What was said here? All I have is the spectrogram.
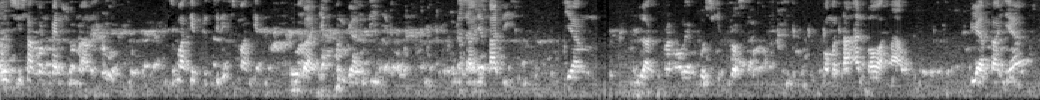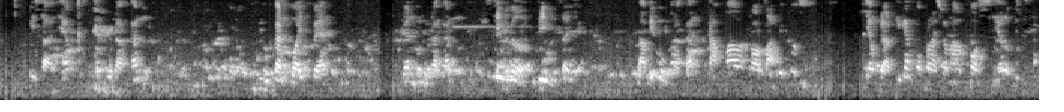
alutsista konvensional itu semakin ke sini semakin banyak penggantinya. Misalnya tadi yang dilakukan oleh Bus Hidros tadi, pemetaan bawah laut. Biasanya misalnya menggunakan bukan wideband dan menggunakan single beam saja, tapi menggunakan kapal normal. Yang berarti kan operasional cost-nya lebih besar.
